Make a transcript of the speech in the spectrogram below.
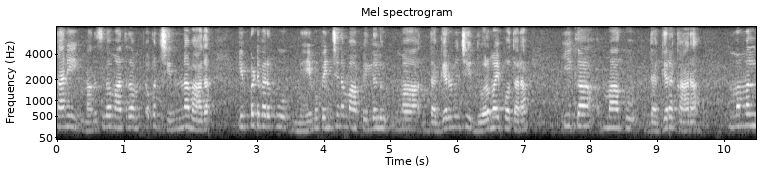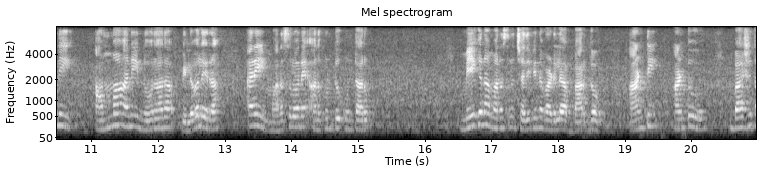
కానీ మనసులో మాత్రం ఒక చిన్న బాధ. ఇప్పటి వరకు మేము పెంచిన మా పిల్లలు మా దగ్గర నుంచి దూరం అయిపోతారా ఇక మాకు దగ్గర కారా? మమ్మల్ని అమ్మ అని నోరారా పిలవలేరా? అని మనసులోనే అనుకుంటూ ఉంటారు. మేఘన మనసును చదివిన వాడిలా భార్గవ్ ఆంటీ అంటూ భాషిత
